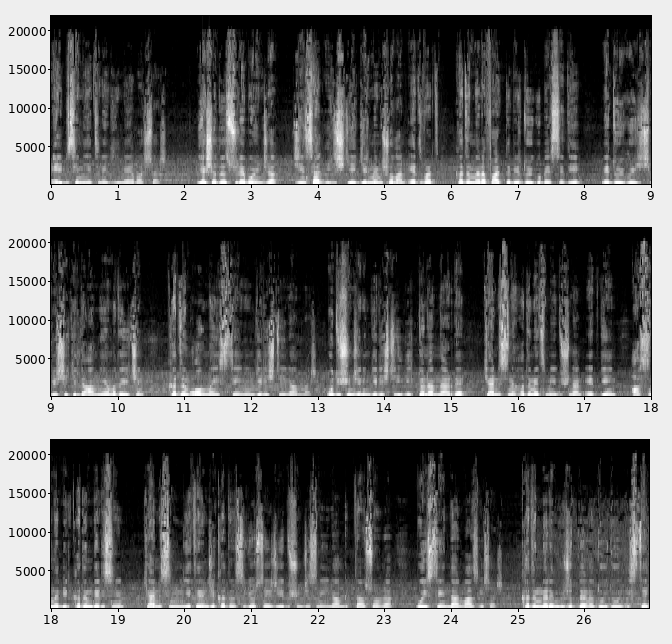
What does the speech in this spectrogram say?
elbise niyetine giymeye başlar. Yaşadığı süre boyunca cinsel ilişkiye girmemiş olan Edward, kadınlara farklı bir duygu beslediği ve duyguyu hiçbir şekilde anlayamadığı için kadın olma isteğinin geliştiğini anlar. Bu düşüncenin geliştiği ilk dönemlerde kendisini hadım etmeyi düşünen Ed Gein aslında bir kadın derisinin kendisinin yeterince kadınsı göstereceği düşüncesine inandıktan sonra bu isteğinden vazgeçer. Kadınların vücutlarına duyduğu istek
